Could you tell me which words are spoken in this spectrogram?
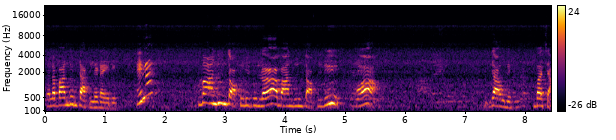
त्याला बांधून टाकलं डायरेक्ट है ना? बांधून टाकली तुला बांधून टाकली. हा. जाऊ दे बचा.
